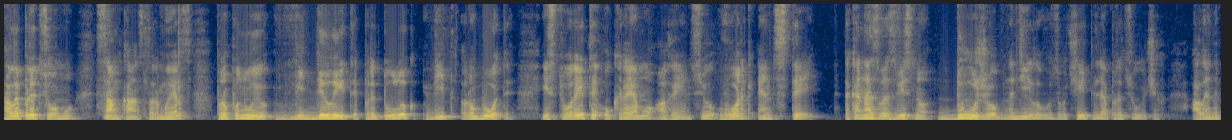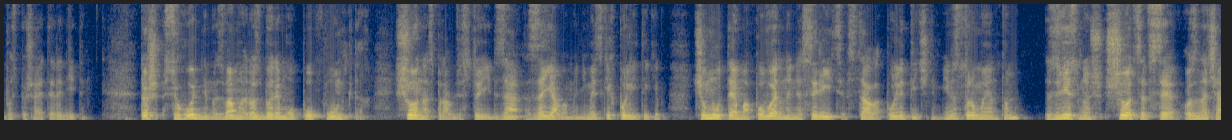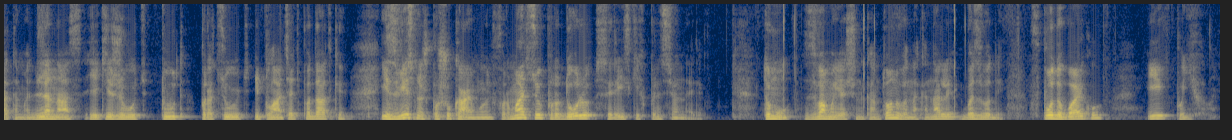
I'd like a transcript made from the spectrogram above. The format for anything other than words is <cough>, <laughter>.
Але при цьому сам канцлер Мерц пропонує відділити притулок від роботи і створити окрему агенцію Work and Stay. Така назва, звісно, дуже обнадійливо звучить для працюючих, але не поспішайте радіти. Тож сьогодні ми з вами розберемо по пунктах, що насправді стоїть за заявами німецьких політиків, чому тема повернення сирійців стала політичним інструментом. Звісно ж, що це все означатиме для нас, які живуть тут, працюють і платять податки. І, звісно ж, пошукаємо інформацію про долю сирійських пенсіонерів. Тому з вами Ященко Антон, ви на каналі Без Води. Вподобайку і поїхали.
